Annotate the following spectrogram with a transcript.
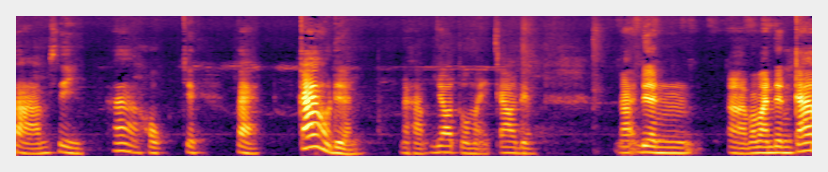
สามสี่ห้าหกเจ็ดแปดเก้าเดือนนะครับ ย่อตัวใหม่เก้าเดือนและเดือนอประมาณเดือนเก้า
